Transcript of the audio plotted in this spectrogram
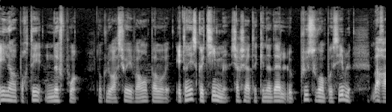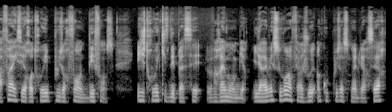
et il a apporté 9 points. Donc le ratio est vraiment pas mauvais. Et tandis que Tim cherchait à attaquer Nadal le plus souvent possible, bah Rafa il s'est retrouvé plusieurs fois en défense. Et j'ai trouvé qu'il se déplaçait vraiment bien. Il arrivait souvent à faire jouer un coup de plus à son adversaire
